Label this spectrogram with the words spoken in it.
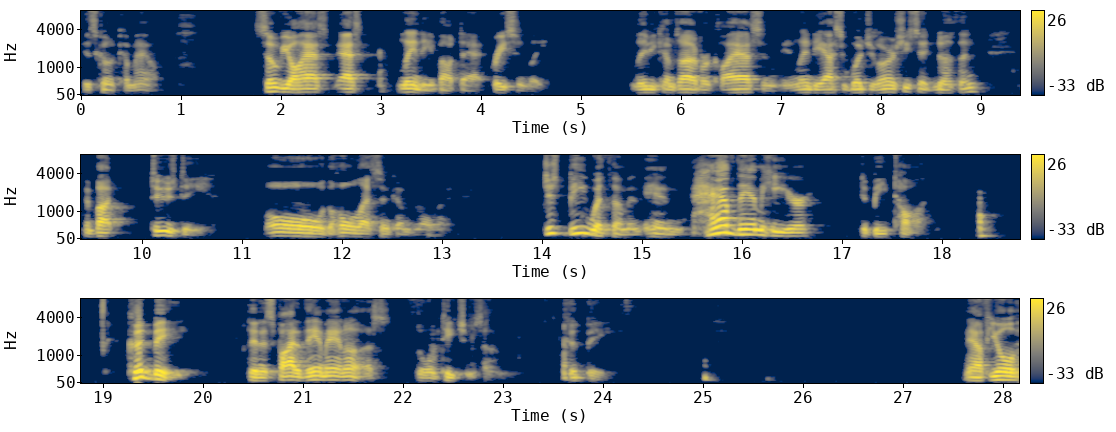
It's going to come out. Some of y'all asked, asked Lindy about that recently. Libby comes out of her class and, and Lindy asked her, what'd you learn? She said, nothing. And about Tuesday, oh, the whole lesson comes rolling. Just be with them and, and have them here to be taught. Could be that in spite of them and us, the Lord teach them something. Could be. Now, if you'll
